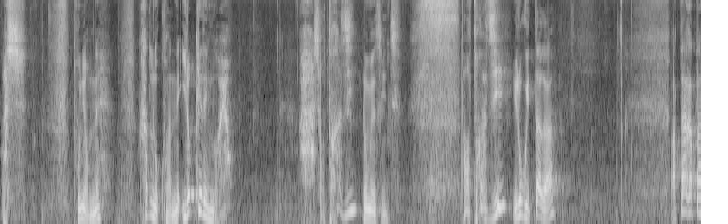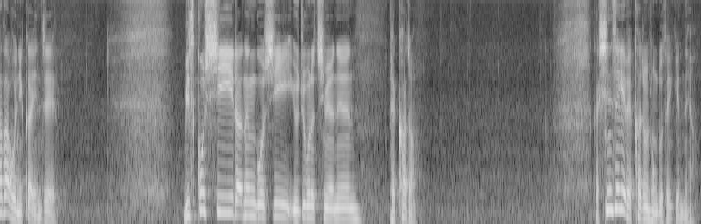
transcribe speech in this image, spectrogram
아씨 돈이 없네. 카드 놓고 왔네. 이렇게 된 거예요. 아씨 어떡하지? 이러면서 이제 아, 어떡하지? 이러고 있다가 왔다 갔다 하다 보니까 이제 미스코시라는 곳이 요즘으로 치면은 백화점. 그러니까 신세계 백화점 정도 되겠네요.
